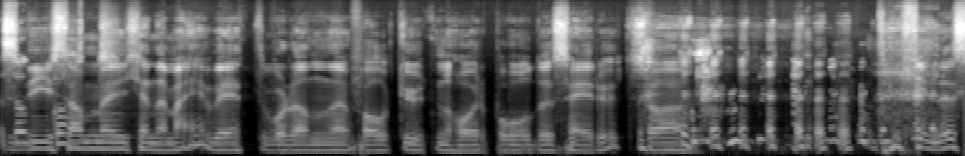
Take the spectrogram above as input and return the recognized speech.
så De godt. som kjenner meg, vet hvordan folk uten hår på hodet ser ut. Så det finnes,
